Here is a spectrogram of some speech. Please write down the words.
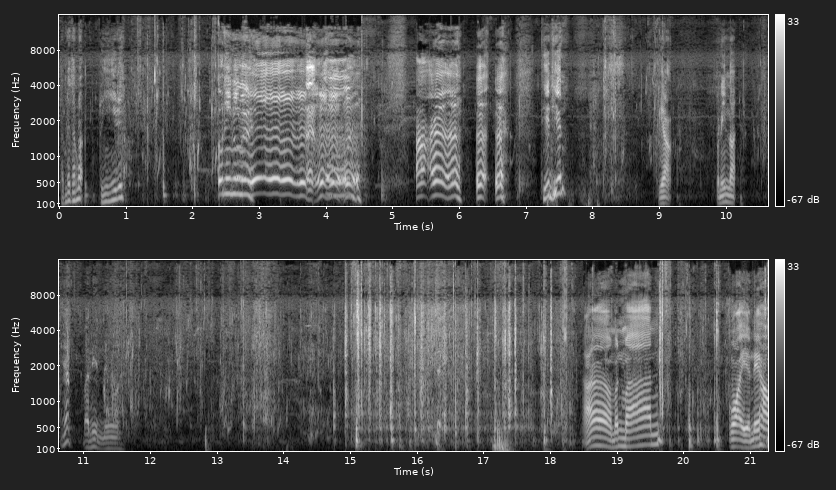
จำแล้วจำแล้วตัวนี้ดิโอ้นี่นี่นี่เออเออเออเออเออเออเออเออเออเทียนเทียนเดี๋ยวปนิดหน่อย เย็บปลานิ่นเลยวะอ้าวมันมันก้อยอันนี้เฮา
